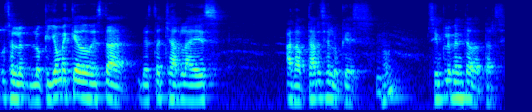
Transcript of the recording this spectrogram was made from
o sea, lo, que yo me quedo de esta, de esta charla es adaptarse a lo que es, ¿no? Simplemente adaptarse.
